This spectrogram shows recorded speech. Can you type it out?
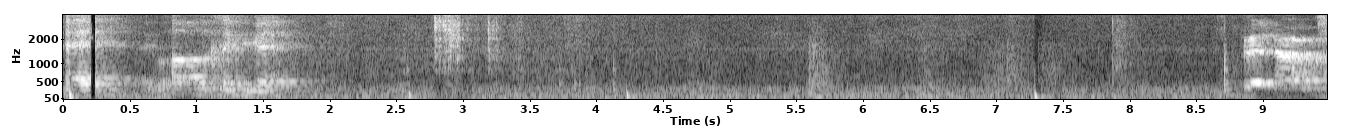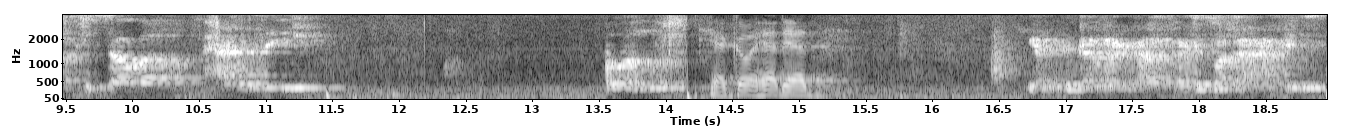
Ed, oh, looks like you're good. that uh, Casella has the. Hello? Yeah, go ahead, Ed. Yeah, the governor, uh, I just want to ask is,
